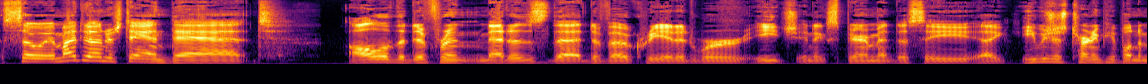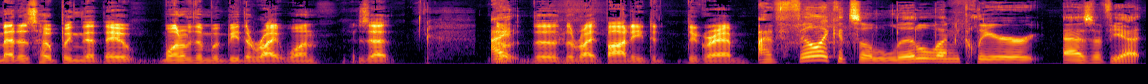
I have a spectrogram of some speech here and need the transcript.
So, am I to understand that all of the different metas that DeVoe created were each an experiment to see? Like, he was just turning people into metas, hoping that they one of them would be the right one. Is that the I- the, the right body to, to grab? I feel like it's a little unclear as of yet.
